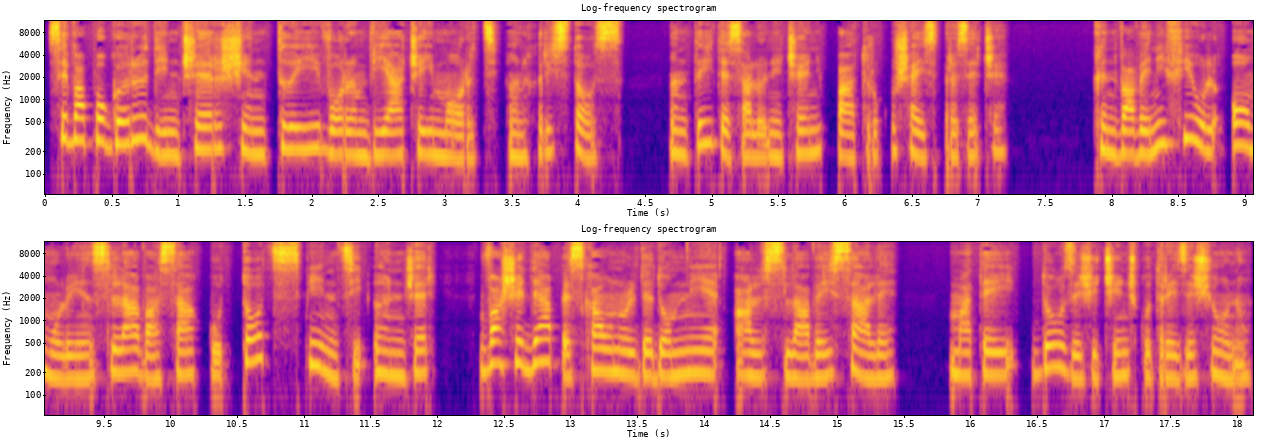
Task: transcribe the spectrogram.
se va pogărâ din cer și întâi vor învia cei morți în Hristos. 1 Tesaloniceni 4 cu 16 Când va veni fiul omului în slava sa cu toți sfinții îngeri, va ședea pe scaunul de domnie al slavei sale. Matei 25 cu 31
